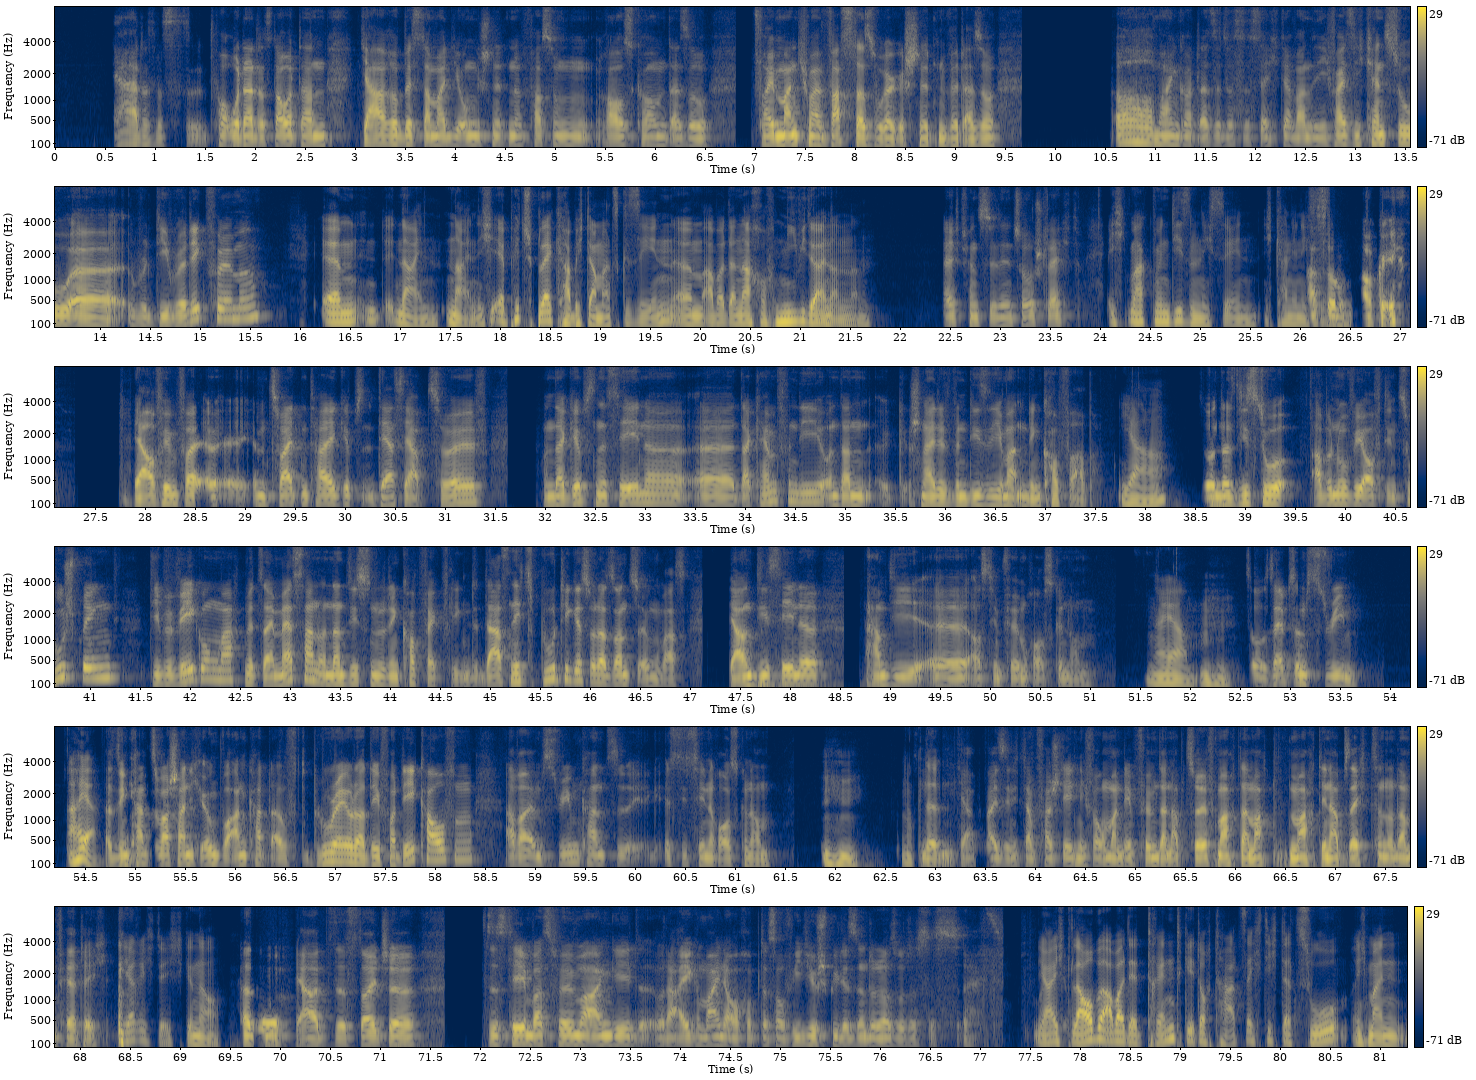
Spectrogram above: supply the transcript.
Ja, das ist, äh, oder das dauert dann Jahre, bis da mal die ungeschnittene Fassung rauskommt. Also, vor allem manchmal, was da sogar geschnitten wird. Also, oh mein Gott, also das ist echt der Wahnsinn. Ich weiß nicht, kennst du äh, die Riddick-Filme? Ähm, nein, nein. Ich, äh, Pitch Black habe ich damals gesehen, ähm, aber danach auch nie wieder einen anderen. Echt, findest du den so schlecht? Ich mag Vin Diesel nicht sehen. Ich kann ihn nicht Ach sehen. so, okay. Ja, auf jeden Fall, äh, im zweiten Teil gibt's der ist ja ab 12 und da gibt's eine Szene, äh, da kämpfen die und dann äh, schneidet Vin Diesel jemanden den Kopf ab. Ja. So, und da siehst du aber nur, wie er auf den zuspringt, die Bewegung macht mit seinen Messern und dann siehst du nur den Kopf wegfliegen. Da ist nichts Blutiges oder sonst irgendwas. Ja, und die Szene haben die äh, aus dem Film rausgenommen. Naja. Mhm. So, selbst im Stream. Ah ja. Also den kannst du wahrscheinlich irgendwo uncut auf Blu-ray oder DVD kaufen, aber im Stream kannst du, ist die Szene rausgenommen. Mhm. Okay. Ja, weiß ich nicht, dann verstehe ich nicht, warum man den Film dann ab 12 macht, dann macht, macht den ab 16 und dann fertig. Ja, richtig, genau. Also, ja, das deutsche System, was Filme angeht, oder allgemein ja auch, ob das auch Videospiele sind oder so, das ist. Äh, Ja, ich glaube aber, der Trend geht doch tatsächlich dazu. Ich meine,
